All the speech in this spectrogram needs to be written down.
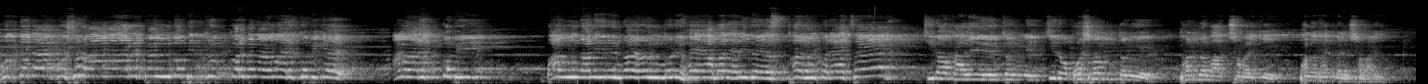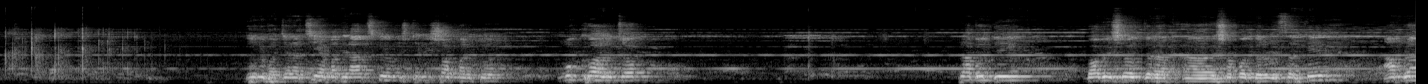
বুদ্ধদেব বসুর আর ব্যঙ্গ বিদ্রুপ করবে না আমার কবিকে। আমার কবি বাঙালির নয়নমণি হয়ে আমাদের হৃদয়ে স্থান করে আছে। চিরকালের জন্য চির বসন্ত নিয়ে ধন্যবাদ সবাইকে। ভালো থাকবেন সবাই। ধন্যবাদ জানাচ্ছি আমাদের আজকের অনুষ্ঠানের সম্মানিত মুখ্য আলোচক, প্রাবন্ধিক গবেষক যারা শপথ স্যারকে। আমরা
